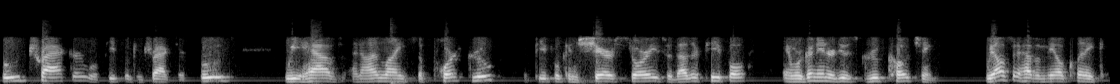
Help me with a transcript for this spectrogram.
food tracker where people can track their foods. We have an online support group where people can share stories with other people. And we're going to introduce group coaching. We also have a Mayo Clinic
